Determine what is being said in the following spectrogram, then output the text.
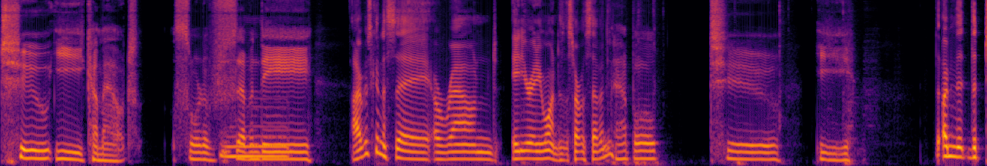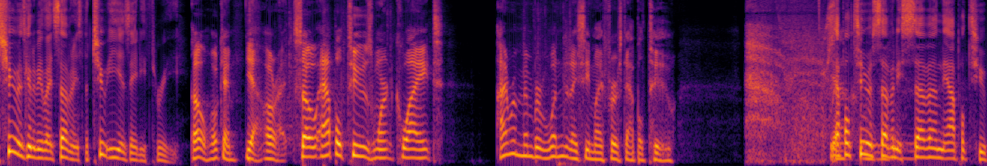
IIe come out? Sort of Mm. 70 I was going to say around 80 or 81. Does it start with 70? Apple 2E. I mean, the, the 2 is going to be late 70s. The 2E is 83. Oh, okay. Yeah, all right. So Apple 2s weren't quite I remember when did I see my first Apple II? The Apple II is 77. The Apple II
